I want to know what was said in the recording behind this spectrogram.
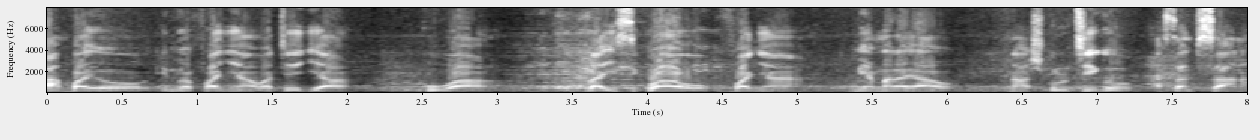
ambayo imewafanya wateja kuwa rahisi kwao kufanya miamala yao. Nawashukuru Tigo, asante sana.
